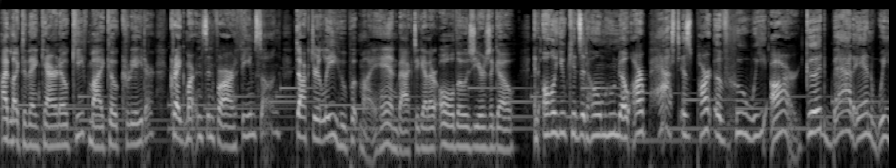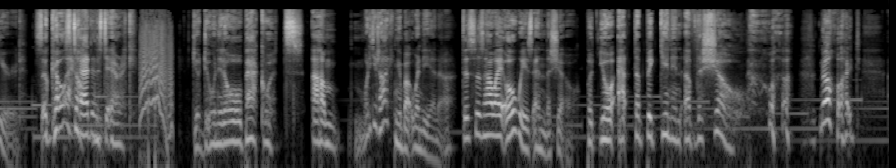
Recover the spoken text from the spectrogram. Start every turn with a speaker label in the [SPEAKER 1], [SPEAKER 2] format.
[SPEAKER 1] I'd like to thank Karen O'Keefe, my co creator, Craig Martinson for our theme song, Dr. Lee, who put my hand back together all those years ago, and all you kids at home who know our past is part of who we are good, bad, and weird. So go
[SPEAKER 2] Stop,
[SPEAKER 1] ahead,
[SPEAKER 2] Mr. Eric. You're doing it all backwards.
[SPEAKER 1] Um, what are you talking about, Wendy Anna? This is how I always end the show.
[SPEAKER 2] But you're at the beginning of the show.
[SPEAKER 1] no, I,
